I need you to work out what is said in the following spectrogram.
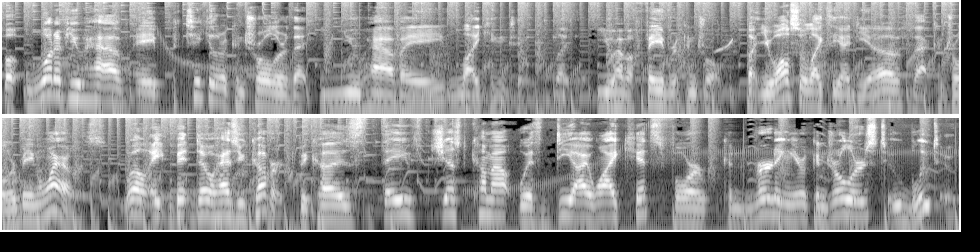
but what if you have a particular controller that you have a liking to? Like, you have a favorite controller, but you also like the idea of that controller being wireless. Well, 8BitDo has you covered because they've just come out with DIY kits for converting your controllers to Bluetooth.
